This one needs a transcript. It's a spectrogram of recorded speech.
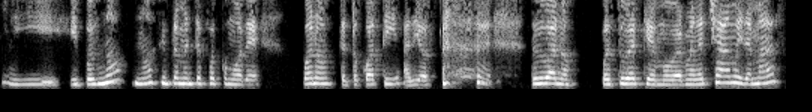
Y, y pues no, ¿no? Simplemente fue como de, bueno, te tocó a ti, adiós. Entonces, bueno, pues tuve que moverme de chama y demás.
